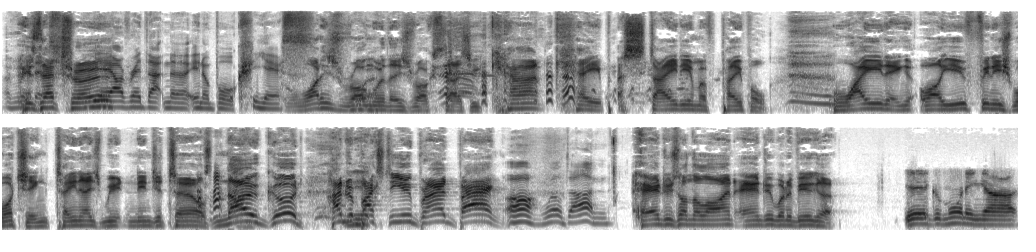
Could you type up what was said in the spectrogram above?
I read Is it. that true? Yeah, I read that in a in a book. Yes. What is wrong with these rock stars? You can't keep a stadium of people waiting while you finish watching Teenage Mutant Ninja Turtles. No good. Hundred bucks to you, Brad. Bang. Oh, well done. Andrew's on the line. Andrew, what have you got? Yeah, good morning. Uh,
